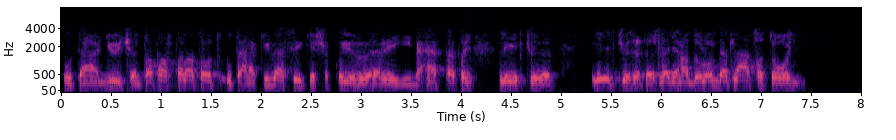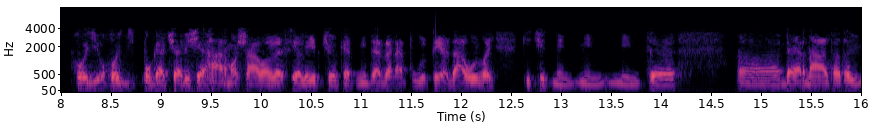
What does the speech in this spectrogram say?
utána gyűjtsön tapasztalatot, utána kiveszik, és akkor jövőre végig mehet. Tehát, hogy lépcső, lépcsőzetes legyen a dolog, de hát látható, hogy hogy, hogy Pogácsár is ilyen hármasával veszi a lépcsőket, mint Evenepul például, vagy kicsit, mint, mint, mint uh, Bernál, tehát hogy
